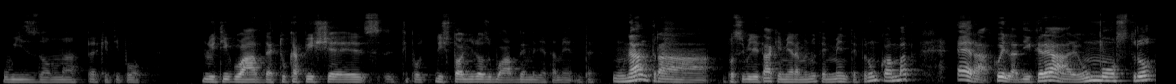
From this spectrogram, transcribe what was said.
Wisdom, perché tipo lui ti guarda e tu capisci, tipo distogli lo sguardo immediatamente. Un'altra possibilità che mi era venuta in mente per un combat era quella di creare un mostro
